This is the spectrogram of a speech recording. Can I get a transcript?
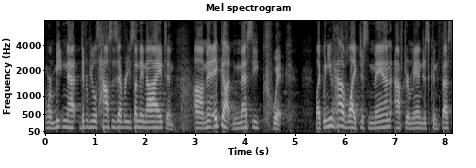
and we're meeting at different people's houses every Sunday night, and uh, man, it got messy quick. Like when you have like just man after man just confess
